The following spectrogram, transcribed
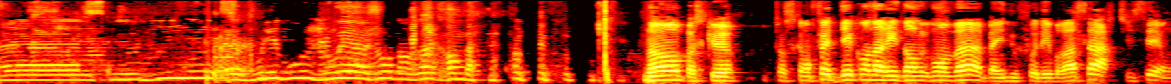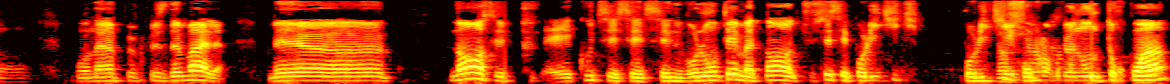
Euh, qui nous dit euh, Voulez-vous jouer un jour dans un grand bain Non, parce que parce qu'en fait, dès qu'on arrive dans le grand bain, ben, il nous faut des brassards, tu sais, on, on a un peu plus de mal. Mais euh, non, c'est, écoute, c'est, une volonté maintenant, tu sais, c'est politique. Politique, on porte le nom de Tourcoing.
